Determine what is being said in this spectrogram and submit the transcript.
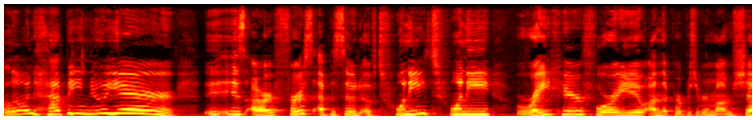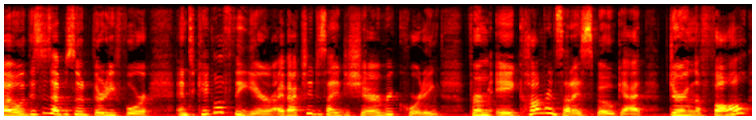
Hello and Happy New Year! It is our first episode of 2020 right here for you on the Purpose Driven Mom show. This is episode 34, and to kick off the year, I've actually decided to share a recording from a conference that I spoke at during the fall.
